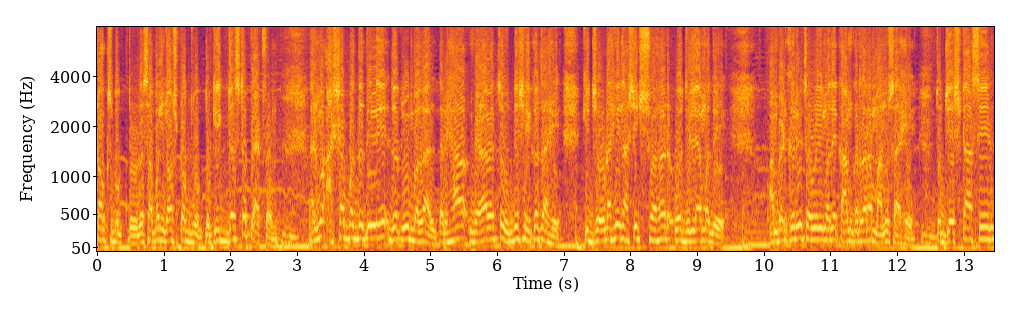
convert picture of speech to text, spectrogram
टॉक्स बघतो जसं आपण जॉस टॉक्स बघतो की एक जस्ट अ प्लॅटफॉर्म आणि मग अशा पद्धतीने जर तुम्ही बघाल तर ह्या मेळाव्याचा उद्देश एकच आहे की जेवढाही नाशिक शहर व जिल्ह्यामध्ये आंबेडकरी चळवळीमध्ये काम करणारा माणूस आहे तो ज्येष्ठ असेल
